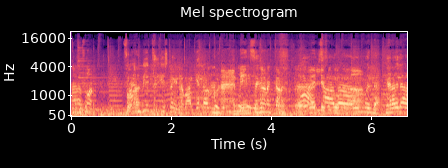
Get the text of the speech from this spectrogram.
എല്ലാവർക്കും ആംബിയൻസ് കണക്കാണ്. ആ, വലിയ സുഖം ഒന്നുമില്ല. ഞാനതിൽ ആ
